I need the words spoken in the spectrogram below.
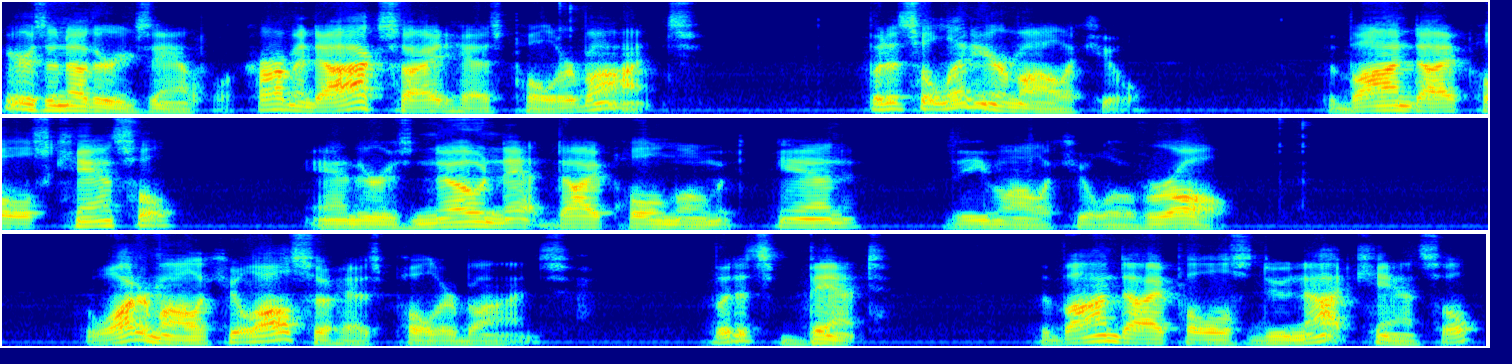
Here's another example. Carbon dioxide has polar bonds, but it's a linear molecule. The bond dipoles cancel, and there is no net dipole moment in the molecule overall. The water molecule also has polar bonds, but it's bent. The bond dipoles do not cancel.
